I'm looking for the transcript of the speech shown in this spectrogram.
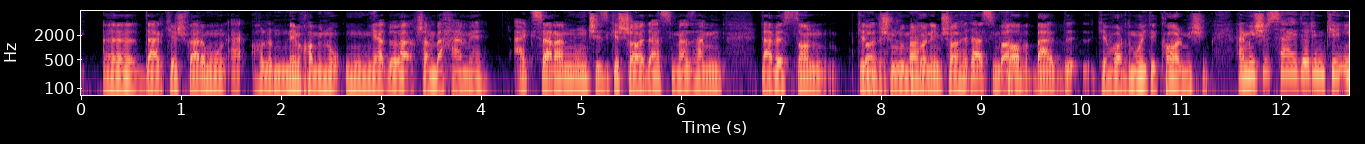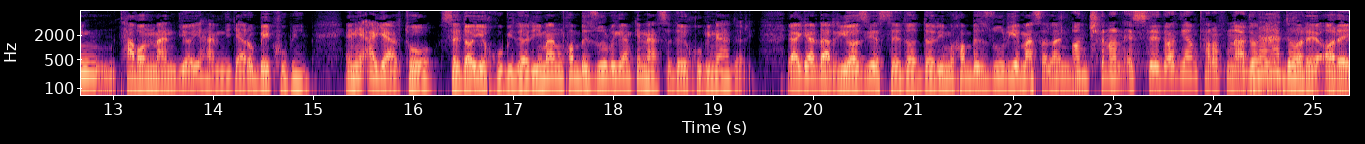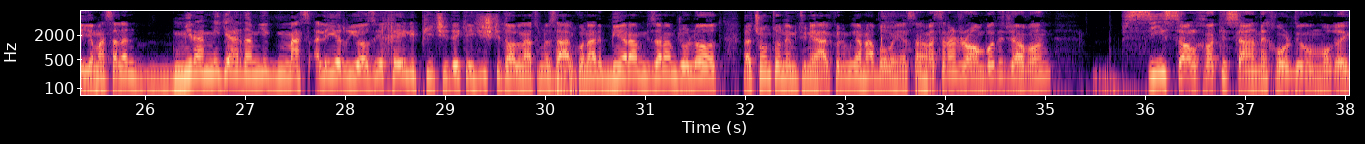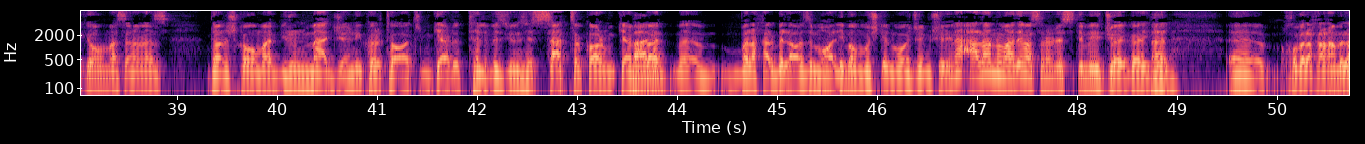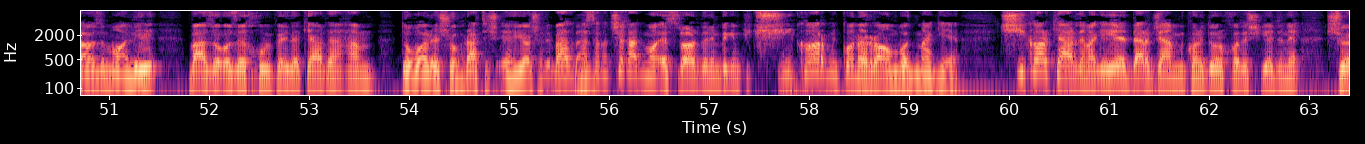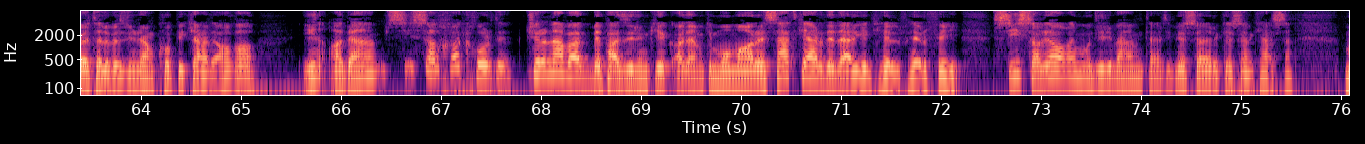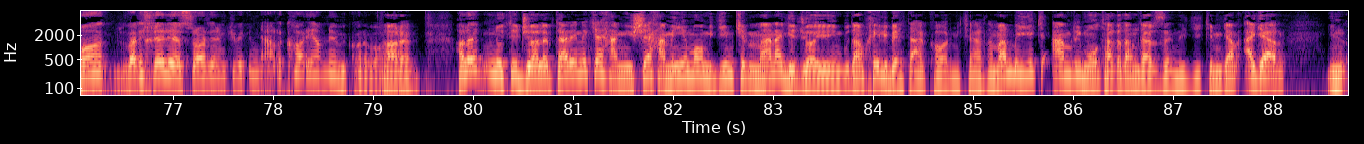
در کشورمون حالا نمی‌خوام اینو عمومیت ببخشم به همه. اکثرا اون چیزی که شاهد هستیم از همین دبستان که بله، شروع بله. می‌کنیم شاهد هستیم تا بله. بعد که وارد محیط کار میشیم همیشه سعی داریم که این توانمندی های همدیگر رو بکوبیم یعنی اگر تو صدای خوبی داری من می‌خوام به زور بگم که نه صدای خوبی نداری یا اگر در ریاضی استعداد داری می‌خوام به زور یه مثلا آنچنان استعدادی هم طرف نداره نداره آره یا مثلا میرم میگردم یک مسئله ریاضی خیلی پیچیده که هیچ کی تا نتونه حل کنه میارم می‌ذارم جلوت و چون تو نمی‌تونی حل کنی میگم نه بابا مثلا رامبد جوان سی سال خاک صحنه خورده. اون موقعی که اون مثلا از دانشگاه اومد بیرون مجانی کار تئاتر می‌کرد و تلویزیون 100 تا کار می‌کرد. بله. بعد بالاخره به لحاظ مالی با مشکل مواجه می‌شد. اینا الان اومده مثلا رسیده به جایگاهی بله. که خب بالاخره هم به لحاظ مالی بعض اوضاع خوبی پیدا کرده هم دوباره شهرتش احیا شده. بعد بله. مثلا چقدر ما اصرار داریم بگیم که چی کار می‌کنه رامبد مگه؟ چی کار کرده مگه؟ یه در جمع می‌کنه دور خودش یه دونه شو تلویزیونی هم کپی کرده. آقا این آدم سی سال خاک خورده. چرا نباید بپذیریم که یک آدمی که ممارست کرده در یک حرف حرفه‌ای؟ سی ساله آقای مدیری به همین ترتیب یا سایر کسانی که هستن. ما ولی خیلی اصرار داریم که بگیم نه کاری هم نمی‌کنه با آره. حالا نکته جالب تر اینه که همیشه همه ما میگیم که من اگه جای این بودم خیلی بهتر کار می‌کردم. من به یک امری معتقدم در زندگی که میگم اگر این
